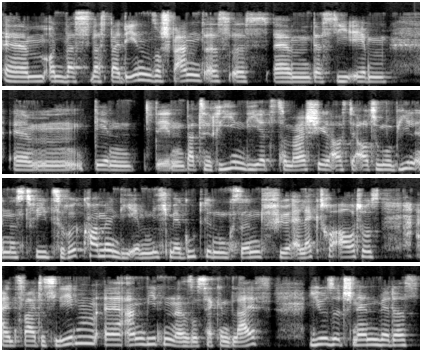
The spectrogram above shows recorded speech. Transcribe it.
Ähm, und was, was bei denen so spannend ist, ist, ähm, dass die eben ähm, den, den Batterien, die jetzt zum Beispiel aus der Automobilindustrie zurückkommen, die eben nicht mehr gut genug sind für Elektroautos, ein zweites Leben äh, anbieten, also Second Life Usage nennen wir das,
